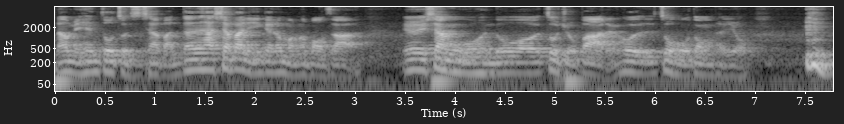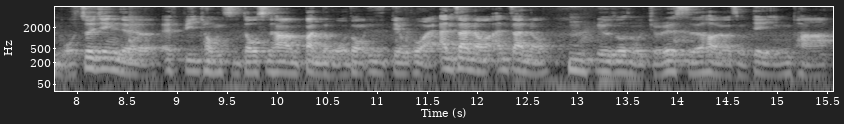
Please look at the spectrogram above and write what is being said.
然后每天都准时下班，但是他下半年应该都忙到爆炸了。因为像我很多做酒吧的或者是做活动的朋友，我最近的 FB 通知都是他们办的活动一直丢过来，按赞哦，按赞哦。嗯，例如说什么九月十二号有什么电影趴，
